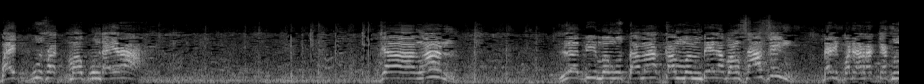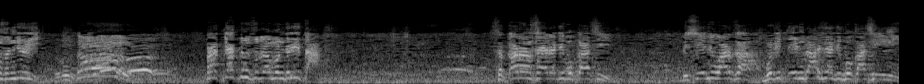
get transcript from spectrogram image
baik pusat maupun daerah, jangan lebih mengutamakan membela bangsa asing daripada rakyatmu sendiri. Rakyatmu sudah menderita. Sekarang saya ada di Bekasi. Di sini warga, begitu indahnya di Bekasi ini.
